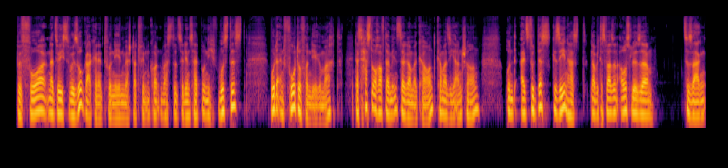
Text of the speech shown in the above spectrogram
bevor natürlich sowieso gar keine Tourneen mehr stattfinden konnten, was du zu dem Zeitpunkt nicht wusstest, wurde ein Foto von dir gemacht. Das hast du auch auf deinem Instagram-Account, kann man sich anschauen. Und als du das gesehen hast, glaube ich, das war so ein Auslöser zu sagen,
